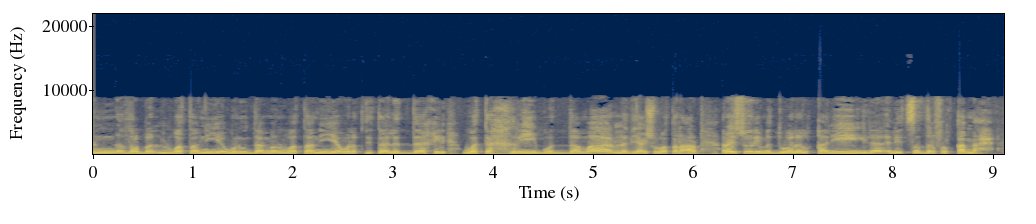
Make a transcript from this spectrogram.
أن نضرب الوطنية وندمر الوطنية والاقتتال الداخلي وتخريب والدمار الذي يعيشه الوطن العربي رأي سوريا من الدول القليلة اللي تصدر في القمح.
